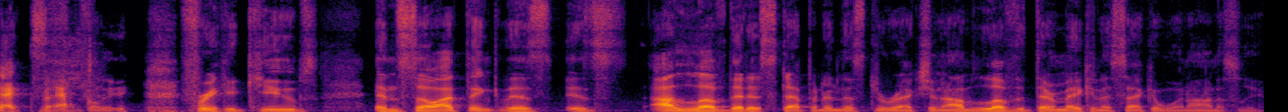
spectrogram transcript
exactly freaking cubes. And so I think this is. I love that it's stepping in this direction. I love that they're making a second one. Honestly,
